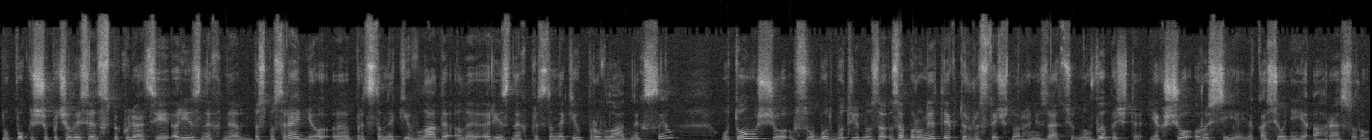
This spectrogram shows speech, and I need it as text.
Ну, поки що почалися спекуляції різних, не безпосередньо представників влади, але різних представників провладних сил у тому, що свободу потрібно заборонити як терористичну організацію. Ну, вибачте, якщо Росія, яка сьогодні є агресором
